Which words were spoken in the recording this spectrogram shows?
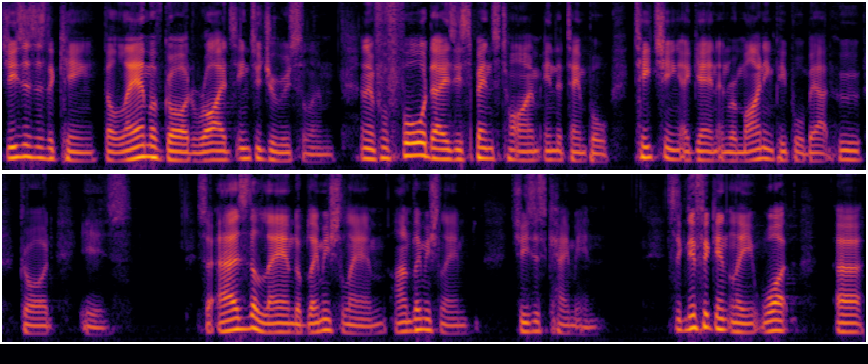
Jesus is the king. The Lamb of God rides into Jerusalem. And then for four days, he spends time in the temple, teaching again and reminding people about who God is. So as the Lamb, the blemished Lamb, unblemished Lamb, Jesus came in. Significantly, what a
